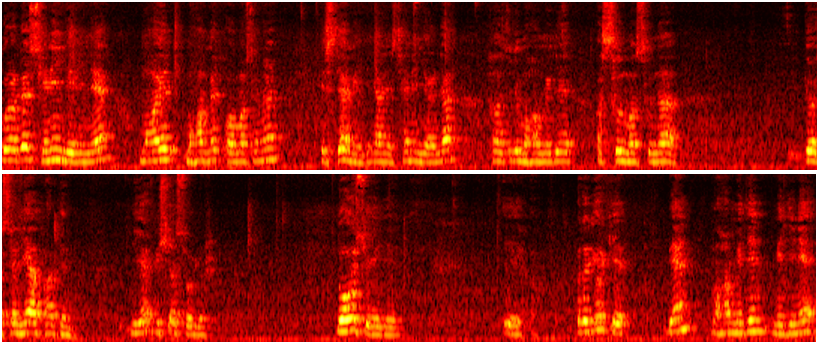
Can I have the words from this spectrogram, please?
burada senin yerine Muhammed olmasını ister miydin? Yani senin yerine Hazreti Muhammed'e asılmasına görsen ne yapardın diye bir şey soruyor. Doğru söyledi. Ee, o da diyor ki ben Muhammed'in Medine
